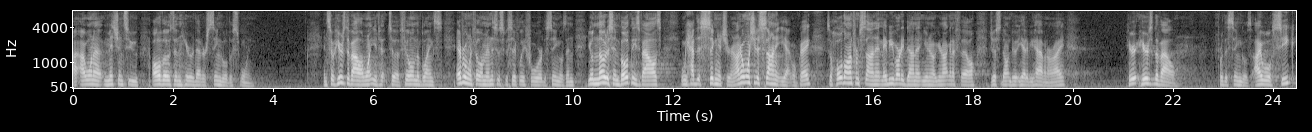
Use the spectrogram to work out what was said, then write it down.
I, I want to mention to all those in here that are single this morning. And so here's the vow. I want you to, to fill in the blanks. Everyone fill them in. This is specifically for the singles. And you'll notice in both these vows, we have this signature. And I don't want you to sign it yet, okay? So hold on from signing it. Maybe you've already done it. You know, you're not going to fail. Just don't do it yet if you haven't, all right? Here, here's the vow for the singles I will seek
